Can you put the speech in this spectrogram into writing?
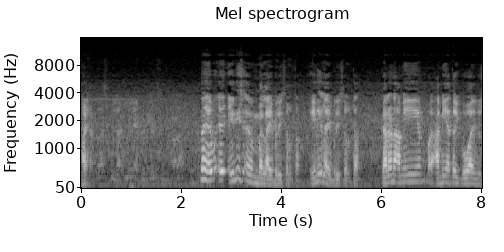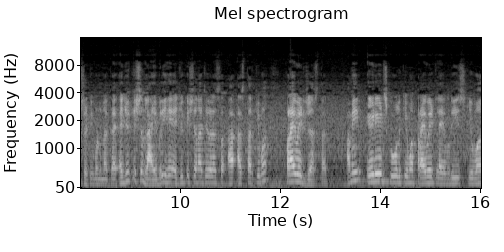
हय. ना एनी लायब्ररी चलता. एनी लायब्ररी चलता. कारण आमी आमी आतां गोवा युनिव्हर्सिटी म्हणून नाका एज्युकेशन लायब्ररी हे एज्युकेशनाचे आसतात असतात किंवा प्रायव्हेट जे असतात. आमी एडेड स्कूल किंवा प्रायव्हेट लायब्ररीज किंवा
